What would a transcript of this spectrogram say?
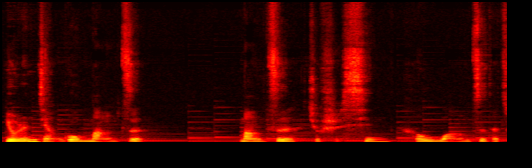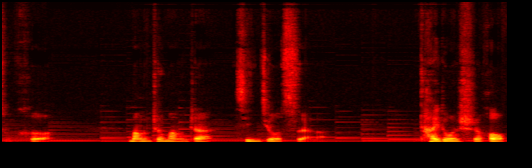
有人讲过“忙”字，“忙”字就是心和“王”字的组合，忙着忙着，心就死了。太多时候，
